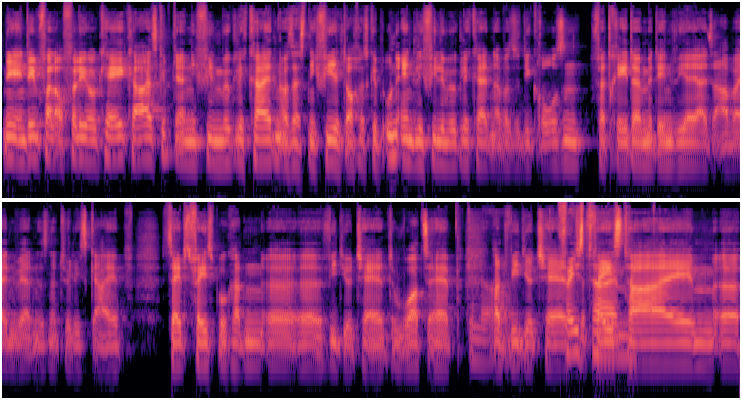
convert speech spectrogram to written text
Nee, in dem Fall auch völlig okay. Klar, es gibt ja nicht viele Möglichkeiten, also es ist nicht viel, doch, es gibt unendlich viele Möglichkeiten, aber so die großen Vertreter, mit denen wir ja jetzt arbeiten werden, ist natürlich Skype. Selbst Facebook hat einen äh, äh Videochat, WhatsApp genau. hat Videochat, FaceTime, FaceTime äh,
